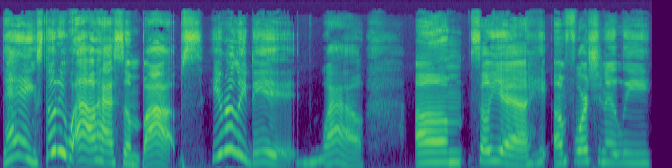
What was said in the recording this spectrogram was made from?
Dang, Snootie Wild has some bops. He really did. Mm-hmm. Wow. Um, so yeah, he, unfortunately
